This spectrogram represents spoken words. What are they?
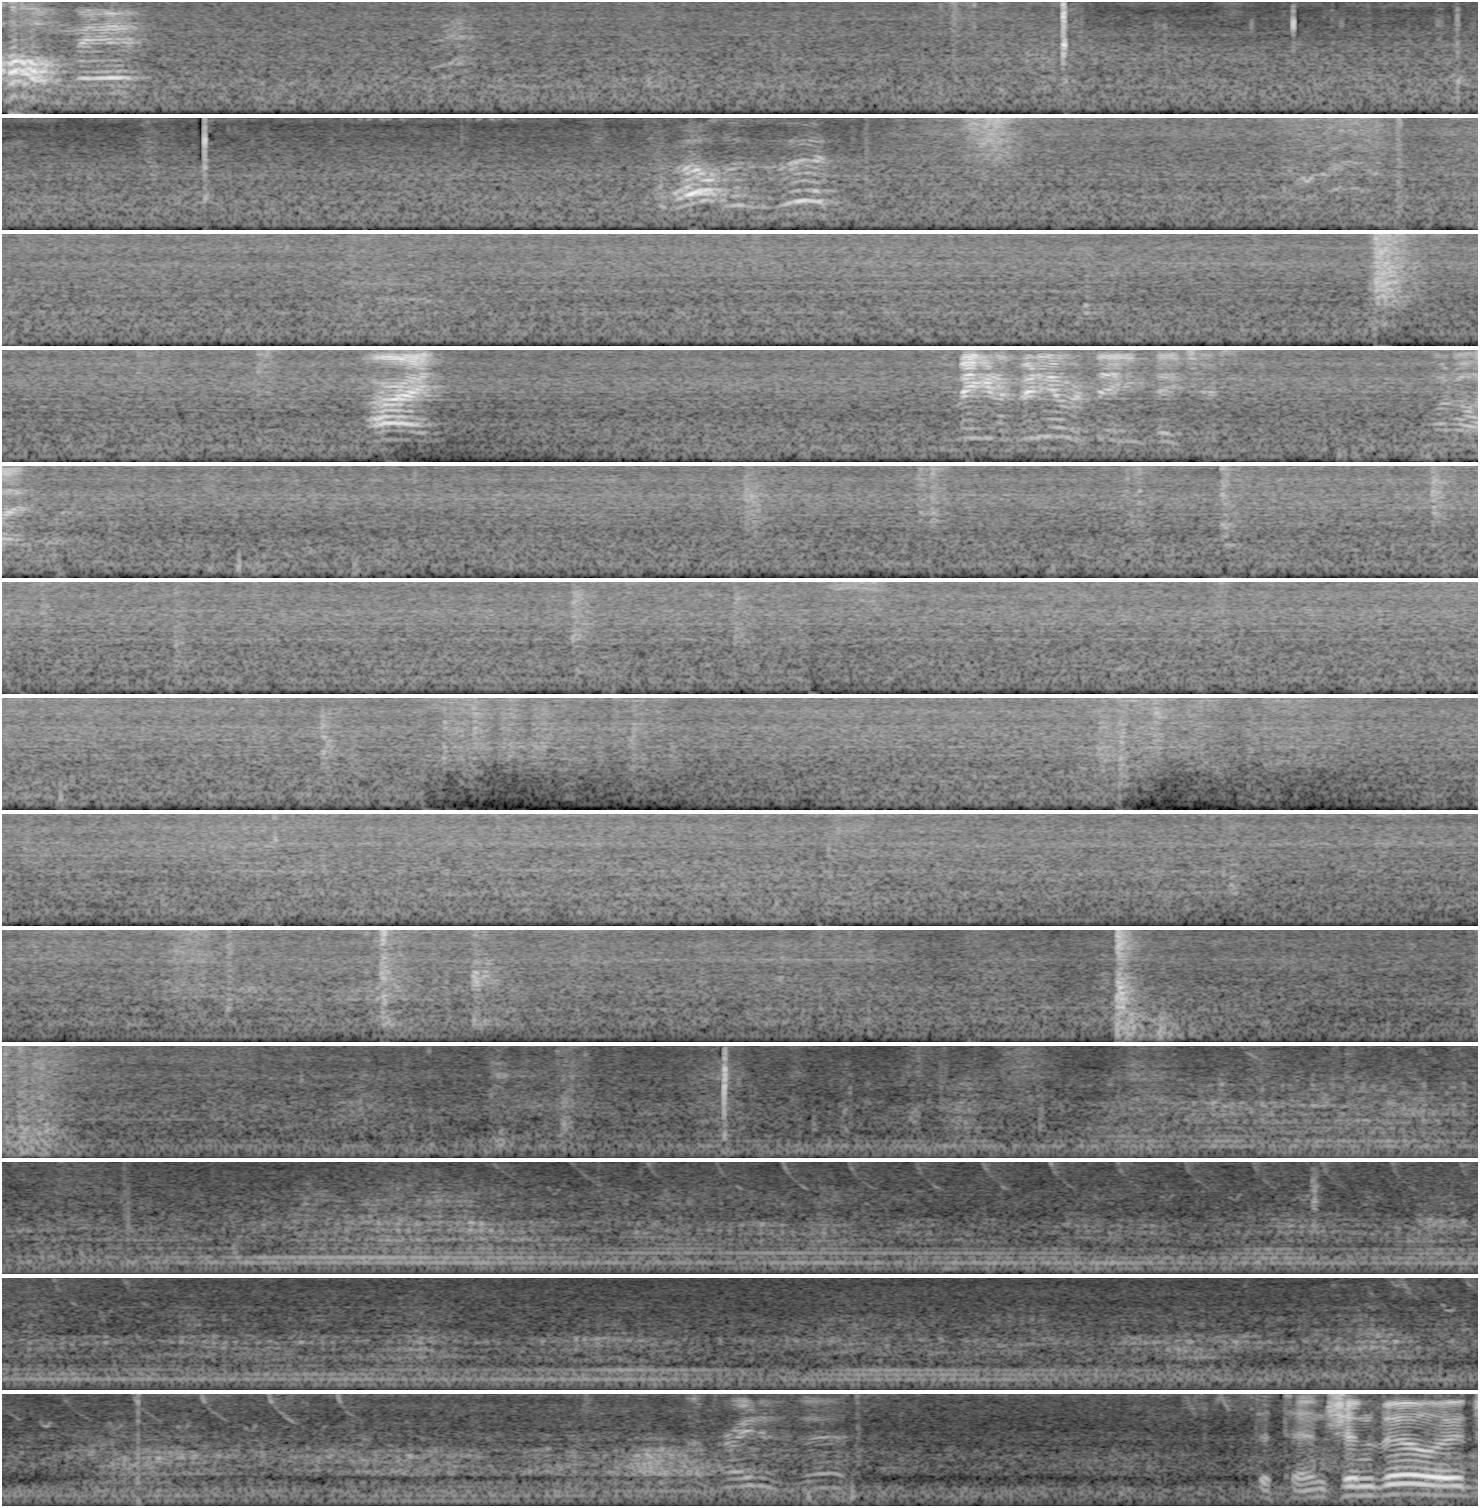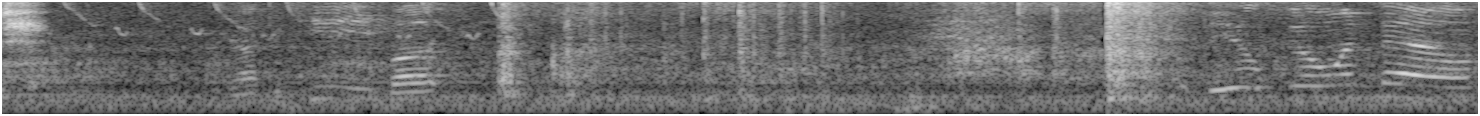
Oh man. Well, this is it. All right. You making a video or taking pictures? numero è? Great is this? Detention Village. Got the key, but the deal still went down.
